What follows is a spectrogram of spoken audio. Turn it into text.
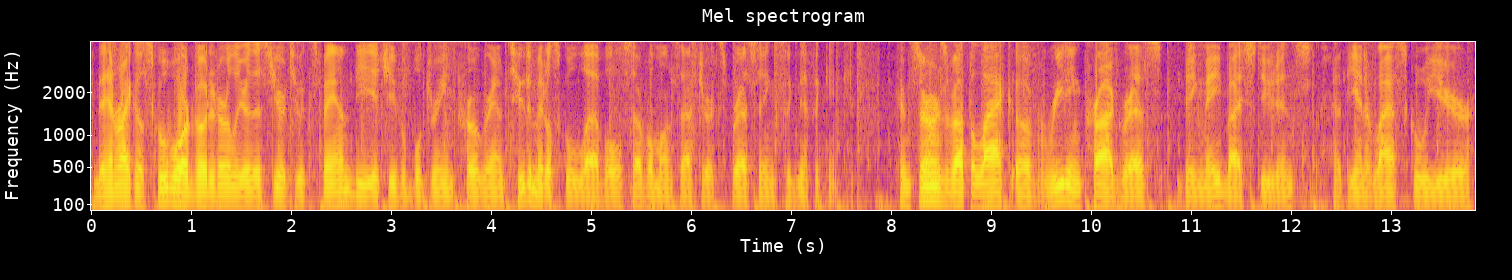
The Henrico School Board voted earlier this year to expand the Achievable Dream program to the middle school level, several months after expressing significant Concerns about the lack of reading progress being made by students at the end of last school year,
